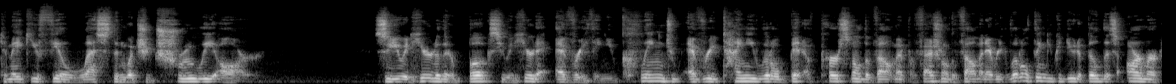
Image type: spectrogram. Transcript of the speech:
to make you feel less than what you truly are. So you adhere to their books, you adhere to everything, you cling to every tiny little bit of personal development, professional development, every little thing you can do to build this armor,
